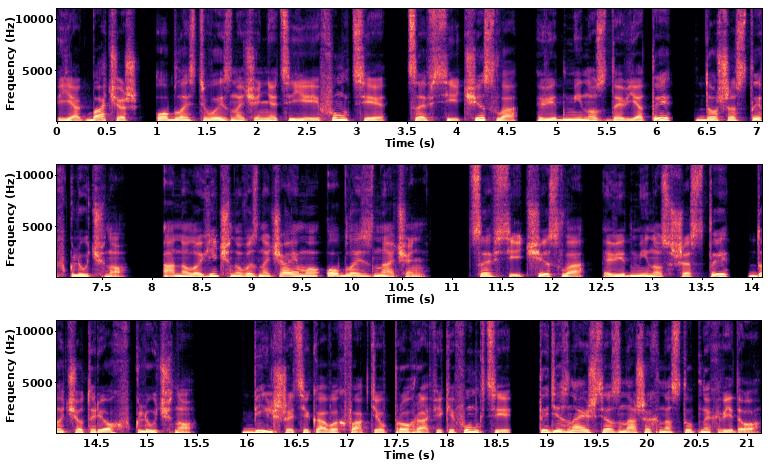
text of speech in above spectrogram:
Як бачиш, область визначення цієї функції це всі числа від мінус 9 до 6 включно. Аналогічно визначаємо область значень це всі числа від мінус 6 до 4 включно. Більше цікавих фактів про графіки функції ти дізнаєшся з наших наступних відео.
